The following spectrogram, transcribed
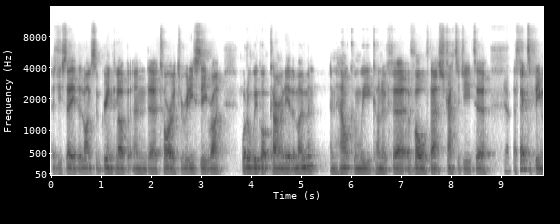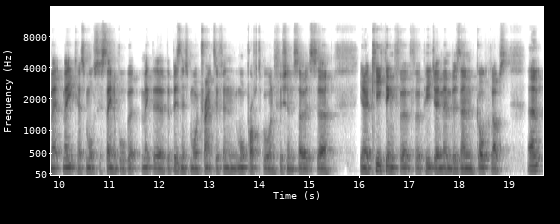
as you say, the likes of Green Club and uh, Toro to really see right what have we got currently at the moment and how can we kind of uh, evolve that strategy to yeah. effectively make, make us more sustainable but make the the business more attractive and more profitable and efficient so it's uh, you know key thing for for PGA members and golf clubs um,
